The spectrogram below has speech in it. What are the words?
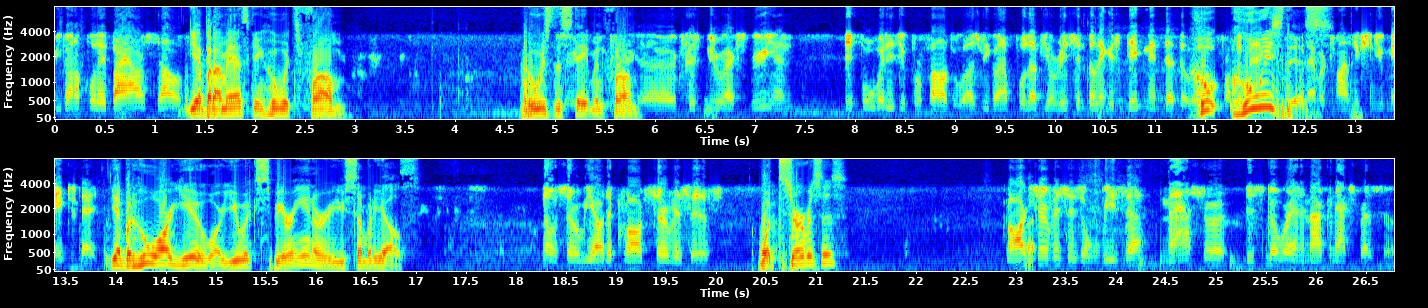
We're gonna pull it by ourselves. Yeah, but I'm asking who it's from. Who is the statement from? Uh, Chris Bureau Experian. They forwarded your profile to us. We're gonna pull up your recent billing statement that the Who- from the is this? Whatever transaction you made today. Yeah, but who are you? Are you Experian or are you somebody else? No, sir. We are the cloud services. What services? Card Uh, services of Visa, Master, Discover, and American Express, sir.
